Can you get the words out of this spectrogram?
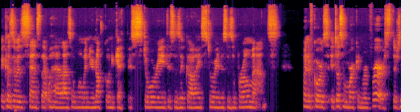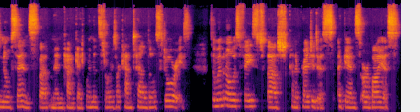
because there was a sense that, well, as a woman, you're not going to get this story. This is a guy's story. This is a bromance. When, of course, it doesn't work in reverse. There's no sense that men can't get women's stories or can't tell those stories. So women always faced that kind of prejudice against or a bias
